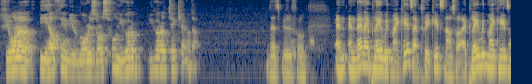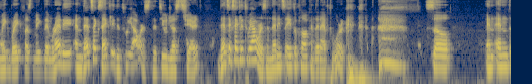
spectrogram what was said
if you want to be healthy and be more resourceful you gotta you gotta take care of that. That's beautiful. And and then i play with my kids. I have three kids now so i play with my kids make breakfast make them ready and that's exactly the three hours that you just shared that's exactly three hours and then it's eight o'clock and then i have to work. So and and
